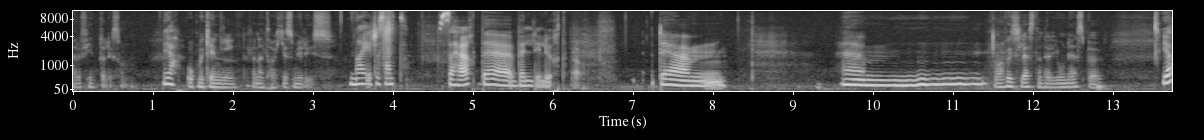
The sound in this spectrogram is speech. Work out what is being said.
er det fint å liksom Ja. opp med Kindlen. For den tar ikke så mye lys. Nei, ikke sant. Se her, det er veldig lurt. Ja. Det um, um, Jeg har faktisk lest en del Jo Nesbø. Ja.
